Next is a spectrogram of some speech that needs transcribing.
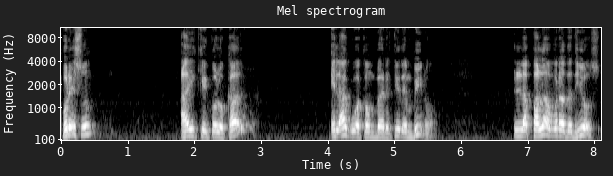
Por eso hay que colocar el agua convertida en vino, la palabra de Dios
